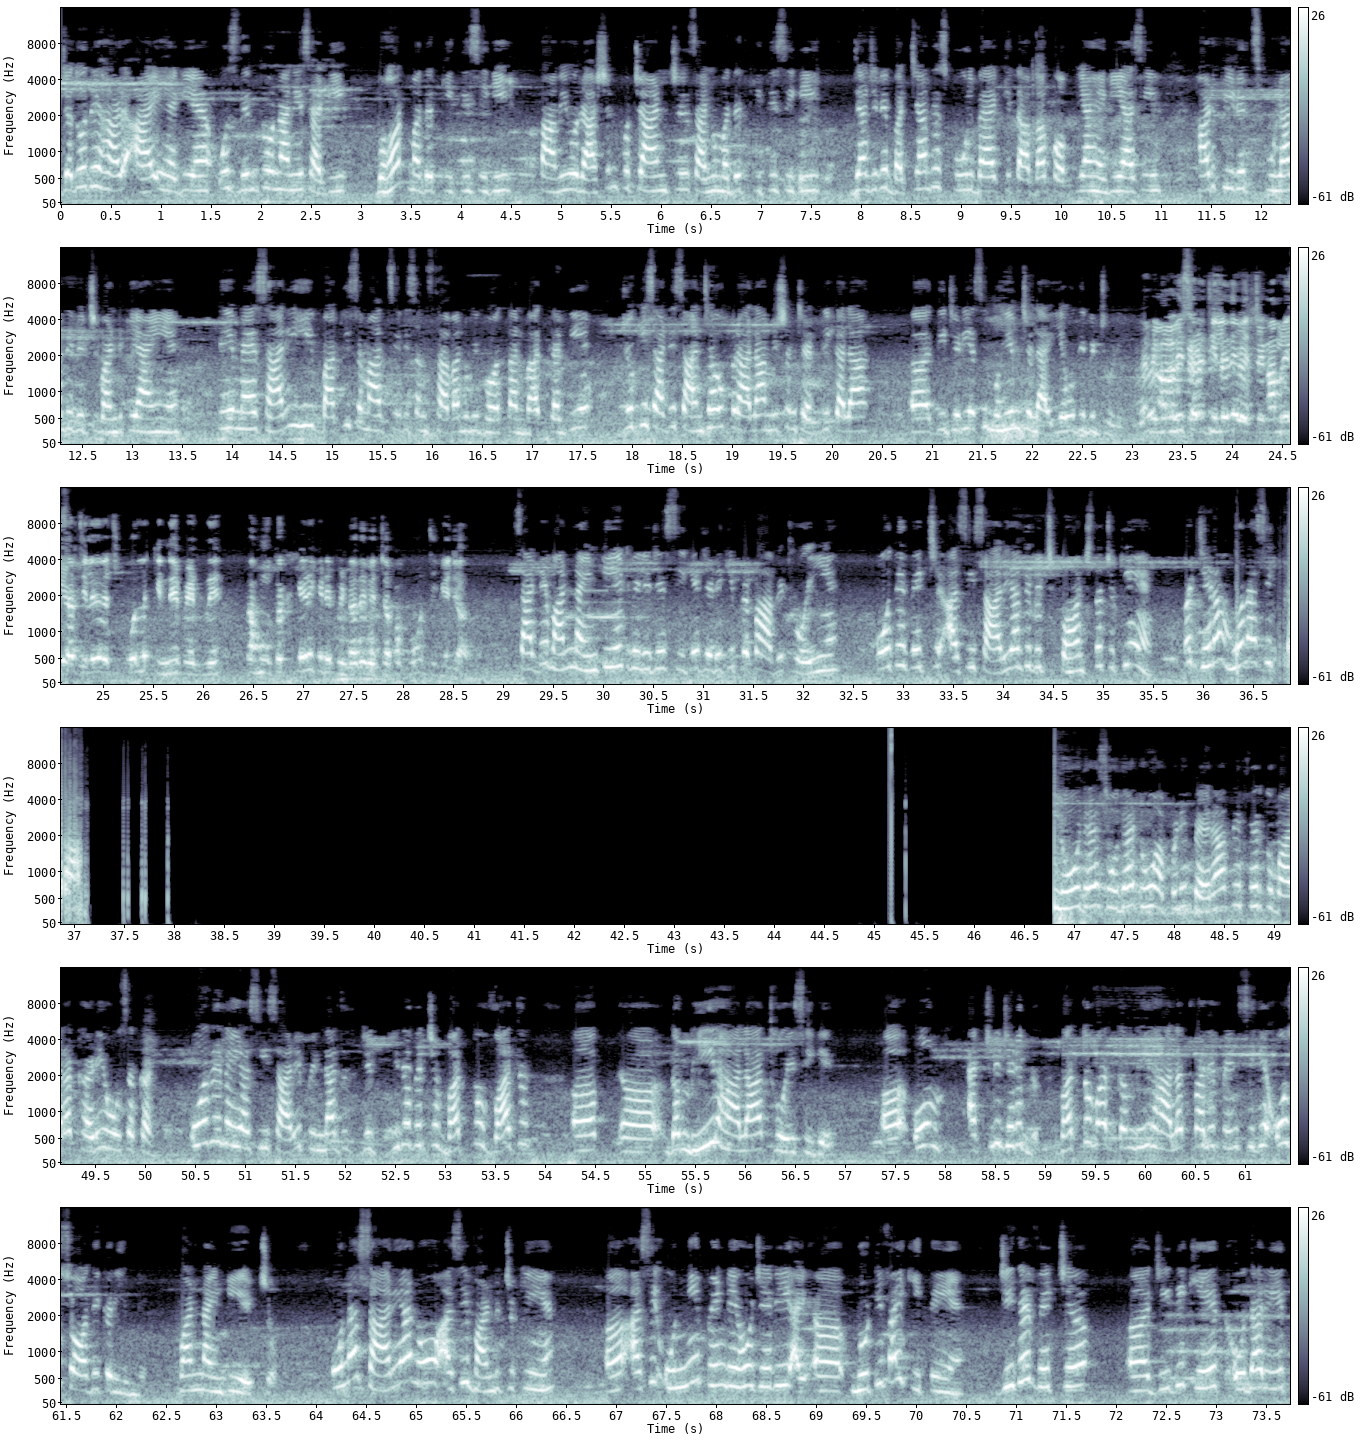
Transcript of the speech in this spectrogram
ਜਦੋਂ ਦੇ ਹੜ ਆਏ ਹੈਗੇ ਆ, ਉਸ ਦਿਨ ਤੋਂ ਉਹਨਾਂ ਨੇ ਸਾਡੀ ਬਹੁਤ ਮਦਦ ਕੀਤੀ ਸੀਗੀ, ਭਾਵੇਂ ਉਹ ਰਾਸ਼ਨ ਪਹੁੰਚਾਉਣ 'ਚ ਸਾਨੂੰ ਮਦਦ ਕੀਤੀ ਸੀਗੀ ਜਾਂ ਜਿਵੇਂ ਬੱਚਿਆਂ ਦੇ ਸਕੂਲ ਬੈਗ ਕਿਤਾਬਾਂ ਕਾਪੀਆਂ ਹੈਗੀਆਂ ਸੀ ਹੜ ਪੀੜਤ ਸਕੂਲਾਂ ਦੇ ਵਿੱਚ ਵੰਡ ਕੇ ਆਏ ਹਾਂ। ਤੇ ਮੈਂ ਸਾਰੀ ਹੀ ਬਾਕੀ ਸਮਾਜ ਸੇਵੀ ਸੰਸਥਾਵਾਂ ਨੂੰ ਵੀ ਬਹੁਤ ਧੰਨਵਾਦ ਕਰਦੀ ਹਾਂ ਜੋ ਕਿ ਸਾਡੇ ਸਾਂਝਾ ਉਪਰਾਲਾ ਮਿਸ਼ਨ ਚੜ੍ਹਦੀ ਕਲਾ ਦੀ ਜਿਹੜੀ ਅਸੀਂ ਮੁਹਿੰਮ ਚਲਾਈ ਹੈ ਉਹਦੇ ਵਿੱਚ ਜੁੜੀ। ਅੰਮ੍ਰਿਤਸਰ ਜ਼ਿਲ੍ਹੇ ਦੇ ਵਿੱਚ ਅੰਮ੍ਰਿਤਸਰ ਜ਼ਿਲ੍ਹੇ ਦੇ ਵਿੱਚ ਕੁੱਲ ਕਿੰਨੇ ਪਿੰਡ ਨੇ? ਤਾਂ ਹੁਣ ਤੱਕ ਕਿਹੜੇ ਕਿਹੜੇ ਪਿੰਡਾਂ ਦੇ ਵਿੱਚ ਆਪਾਂ ਪਹੁੰਚ ਚੁੱਕੇ ਜਾ ਸਾਡੇ 198 ਵਿਲੇजेस ਸੀਗੇ ਜਿਹੜੇ ਕਿ ਪ੍ਰਭਾਵਿਤ ਹੋਏ ਹੈ। ਉਹਦੇ ਵਿੱਚ ਅਸੀਂ ਸਾਰਿਆਂ ਦੇ ਵਿੱਚ ਪਹੁੰਚ ਤਾਂ ਚੁੱਕੇ ਹਾਂ ਪਰ ਜਿਹੜਾ ਹੁਣ ਅਸੀਂ ਕੰਮ ਲੋਡ ਹੈ ਸੋ ਦੈਟ ਉਹ ਆਪਣੇ ਪੈਰਾਂ ਤੇ ਫਿਰ ਦੁਬਾਰਾ ਖੜੇ ਹੋ ਸਕਣ। ਉਹਦੇ ਲਈ ਅਸੀਂ ਸਾਰੇ ਪਿੰਡਾਂ 'ਚ ਜਿ- ਜਿਹਦੇ ਵਿੱਚ ਵੱਧ ਤੋਂ ਵੱਧ ਗੰਭੀਰ ਹਾਲਾਤ ਹੋਏ ਸੀਗੇ। ਉਹ ਐਕਚੁਅਲੀ ਜਿਹੜੇ ਵੱਧ ਤੋਂ ਵੱਧ ਗੰਭੀਰ ਹਾਲਤ ਵਾਲੇ ਪਿੰਡ ਸੀਗੇ, ਉਹ 100 ਦੇ ਕਰੀਬ ਨੇ 198 ਚੋਂ। ਉਹਨਾਂ ਸਾਰਿਆਂ ਨੂੰ ਅਸੀਂ ਵੰਡ ਚੁੱਕੇ ਹਾਂ। ਅਸੀਂ 19 ਪਿੰਡ ਇਹੋ ਜਿਹੇ ਵੀ ਨੋਟੀਫਾਈ ਕੀਤੇ ਹੈ, ਜਿਹਦੇ ਵਿੱਚ ਜਿਹਦੀ ਖੇਤ, ਉਹਦਾ ਰੇਤ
